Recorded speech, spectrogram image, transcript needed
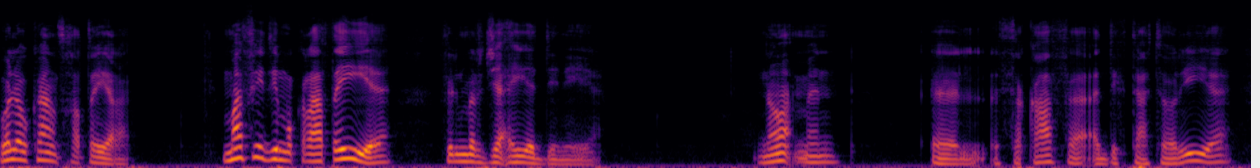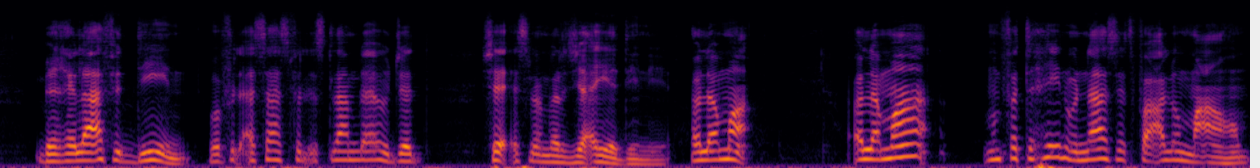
ولو كانت خطيرة. ما في ديمقراطية في المرجعية الدينية. نوع من الثقافة الدكتاتورية بغلاف الدين وفي الأساس في الإسلام لا يوجد شيء اسمه مرجعية دينية. علماء علماء منفتحين والناس يتفاعلون معهم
